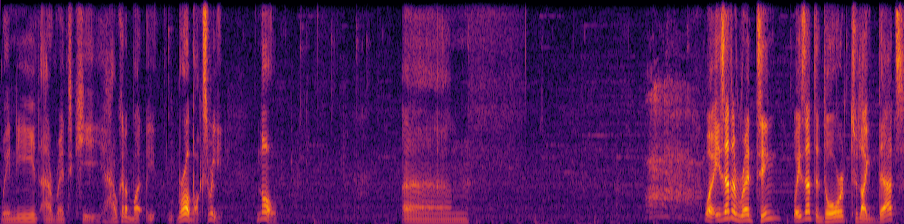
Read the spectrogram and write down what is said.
We need a red key. How can I buy... Robux, really? No. Um... Well, is that a red thing? Wait, is that the door to like that?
